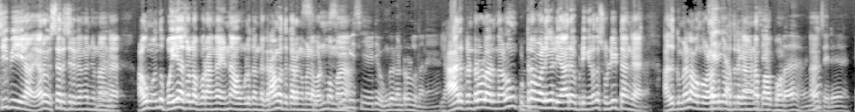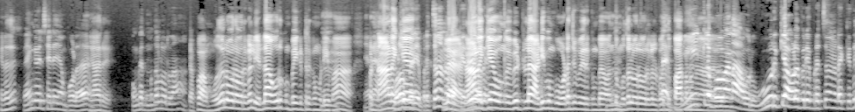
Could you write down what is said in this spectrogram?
சிபிஐயா யாரோ விசாரிச்சிருக்காங்கன்னு சொன்னாங்க. அவங்க வந்து பொய்யா சொல்ல போறாங்க. என்ன அவங்களுக்கு அந்த கிராமத்துக்காரங்க மேல வன்மமா? சிபிசிஐடி உங்க கண்ட்ரோல்ல தானே? யாரு கண்ட்ரோலா இருந்தாலும் குற்றவாளிகள் யாரு அப்படிங்கறத சொல்லிட்டாங்க. அதுக்கு மேல அவங்க அப்ப ஏன் பாப்போம். என்னது? வேங்கவேல் சைடு ஏன் போல? யாரு? உங்க முதல்வர் தான். எப்பா முதல்வர் அவர்கள் எல்லா ஊருக்கும் போய்கிட்டு இருக்க முடியுமா? இப்ப நாளைக்கே பிரச்சனை. நாளைக்கே உங்க வீட்டுல அடிபம்பு உடைஞ்சு போயிருக்கும்பா வந்து முதல்வர் அவர்கள் வந்து வீட்டுல பாக்கணும் போவேனா ஒரு ஊருக்கே அவ்வளவு பெரிய பிரச்சனை நடக்குது.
